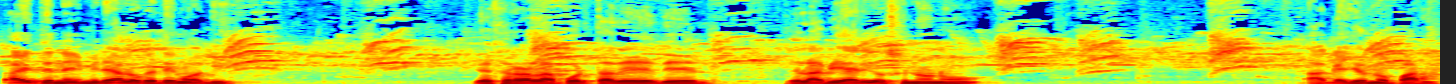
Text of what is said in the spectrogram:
Ahí tenéis, mirad lo que tengo aquí. Voy a cerrar la puerta del aviario, si no, no... Aquellos no paran.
